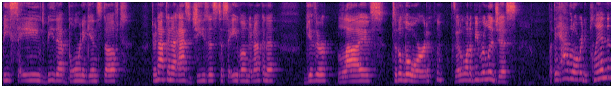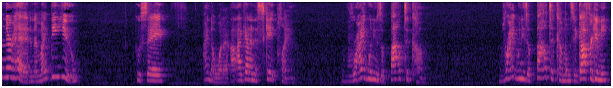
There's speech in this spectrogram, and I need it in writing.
be saved, be that born again stuffed. They're not going to ask Jesus to save them. They're not going to give their lives to the Lord because they don't want to be religious but they have it already planned in their head, and it might be you who say, I know what I, I got an escape plan. Right when he's about to come, right when he's about to come, I'm gonna say, God forgive me,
